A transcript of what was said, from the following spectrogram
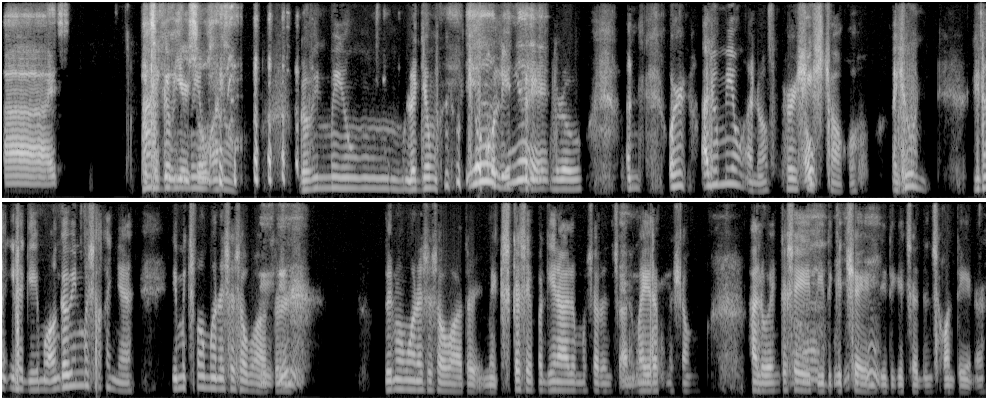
uh it's it's Ah, a few gawin years old. ano. gawin mo yung lagyan mo ng Yun, chocolate nga drink, eh. bro. An- or, alam mo yung ano, Hershey's Choco. Ayun. Yun ang ilagay mo. Ang gawin mo sa kanya, i-mix mo muna siya sa water. Mhm. Doon mo muna siya sa water i-mix. Kasi pag hinalo mo siya rin sa ano, mahirap na siyang haluin kasi Ah, didikit siya eh. mhm. Didikit siya dun sa container.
